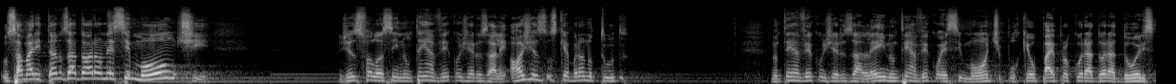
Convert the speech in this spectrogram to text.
Os samaritanos adoram nesse monte. Jesus falou assim: não tem a ver com Jerusalém. Ó, Jesus quebrando tudo. Não tem a ver com Jerusalém, não tem a ver com esse monte, porque o Pai procura adoradores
